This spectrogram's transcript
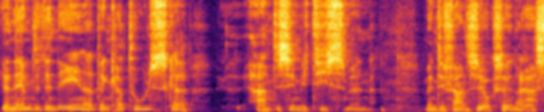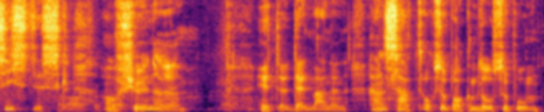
jag nämnde den ena, den katolska antisemitismen. Men det fanns ju också en rasistisk av Schönere. Hette den mannen. Han satt också bakom lås och bom.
